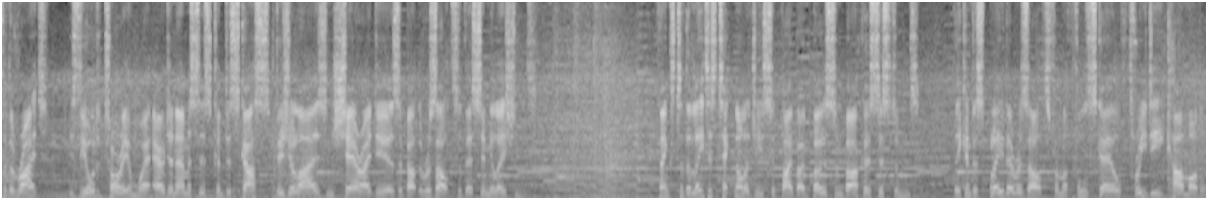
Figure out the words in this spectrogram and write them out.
To the right is the auditorium where aerodynamicists can discuss, visualize, and share ideas about the results of their simulations. Thanks to the latest technology supplied by Bose and Barco systems, they can display their results from a full-scale 3D car model.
